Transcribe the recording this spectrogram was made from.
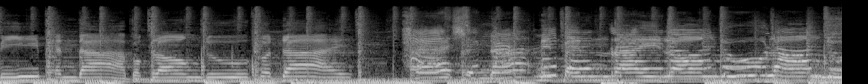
มีแพนด้าบอกลองดูก็ได้ พ้ชนะไม่เป็นไรลองดูลองดู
